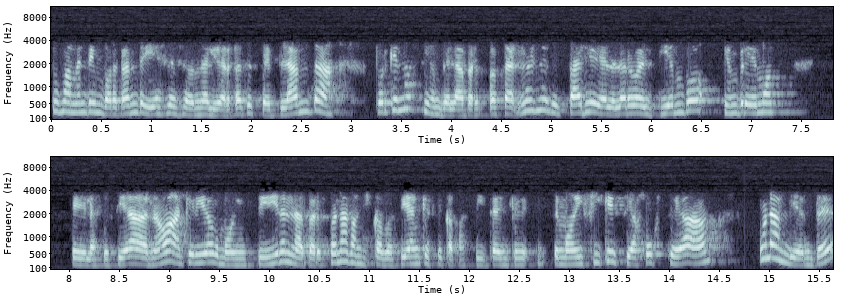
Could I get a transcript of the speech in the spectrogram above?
sumamente importante y es desde donde libertad se planta? Porque no siempre la persona, o sea, no es necesario y a lo largo del tiempo siempre hemos eh, la sociedad, ¿no? Ha querido como incidir en la persona con discapacidad en que se capacite, en que se modifique y se ajuste a un ambiente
